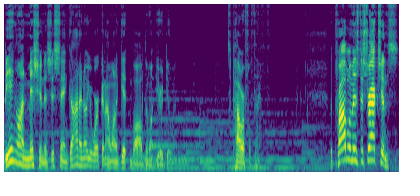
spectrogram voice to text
Being on mission is just saying, God, I know you're working. I want to get involved in what you're doing. It's a powerful thing. The problem is distractions.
